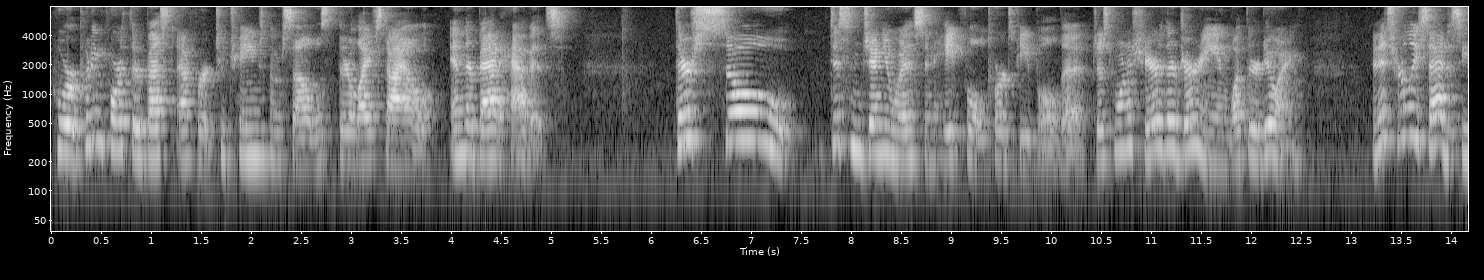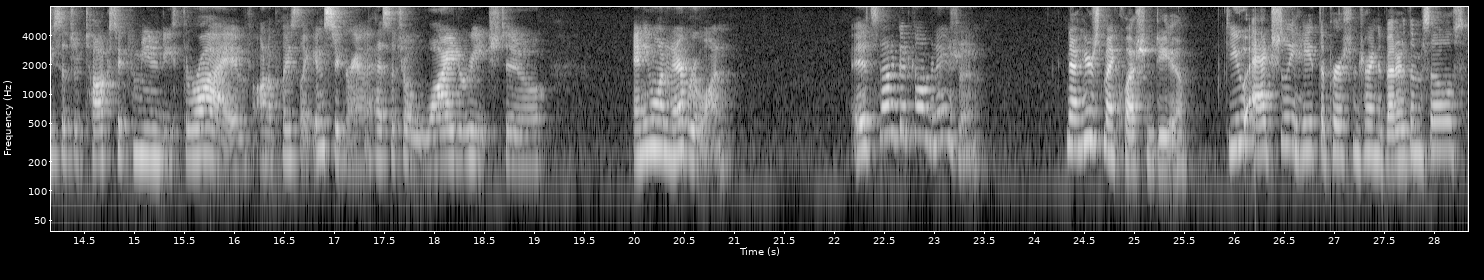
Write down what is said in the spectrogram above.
who are putting forth their best effort to change themselves, their lifestyle, and their bad habits. They're so disingenuous and hateful towards people that just want to share their journey and what they're doing. And it's really sad to see such a toxic community thrive on a place like Instagram that has such a wide reach to anyone and everyone. It's not a good combination. Now here's my question to you. Do you actually hate the person trying to better themselves?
